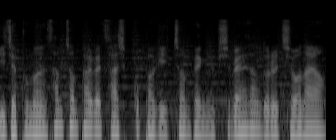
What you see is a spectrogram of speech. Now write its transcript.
이 제품은 3840 곱하기 2160의 해상도를 지원하여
